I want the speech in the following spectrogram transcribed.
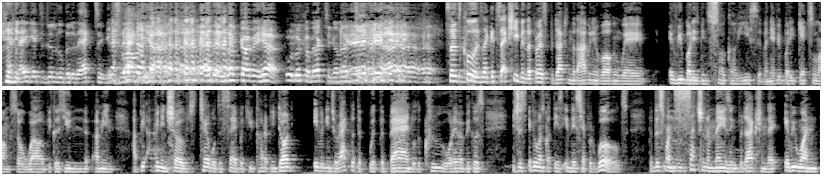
and they get to do a little bit of acting as Exactly. and then look over here. Oh, look, I'm acting, I'm acting. So it's cool. It's like it's actually been the first production that I've been involved in where everybody's been so cohesive and everybody gets along so well because you. Kn- I mean, I've been, I've been in shows. It's terrible to say, but you kind of you don't even interact with the with the band or the crew or whatever because it's just everyone's got these in their separate worlds. But this one's mm. such an amazing production that everyone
